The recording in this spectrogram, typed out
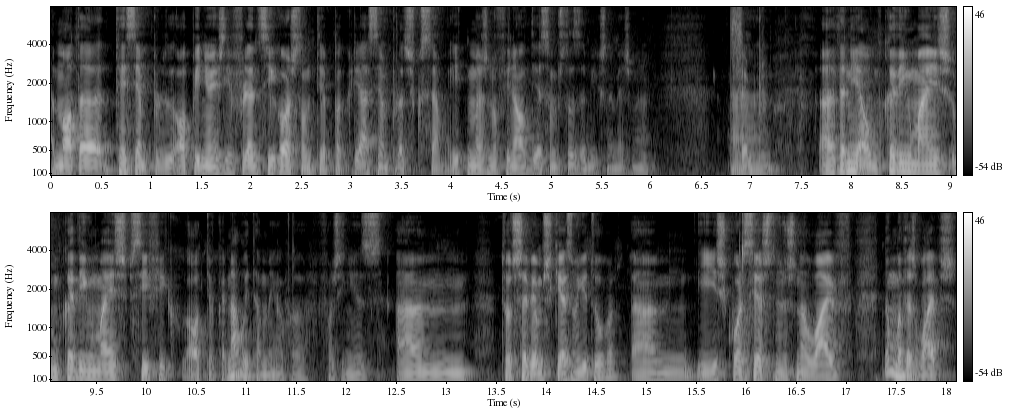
a malta tem sempre opiniões diferentes e gostam de ter para criar sempre a discussão, e, mas no final do dia somos todos amigos na mesma, não é? Sempre. Ah, Daniel, um bocadinho, mais, um bocadinho mais específico ao teu canal e também ao Forge News. Ahm, todos sabemos que és um youtuber ahm, e esclareceste-nos na live, numa das lives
